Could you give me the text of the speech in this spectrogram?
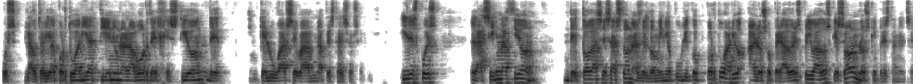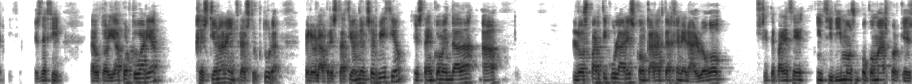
Pues la autoridad portuaria tiene una labor de gestión de en qué lugar se van a prestar esos servicios. Y después la asignación de todas esas zonas del dominio público portuario a los operadores privados que son los que prestan el servicio. Es decir, la autoridad portuaria gestiona la infraestructura, pero la prestación del servicio está encomendada a los particulares con carácter general. Luego si te parece, incidimos un poco más porque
